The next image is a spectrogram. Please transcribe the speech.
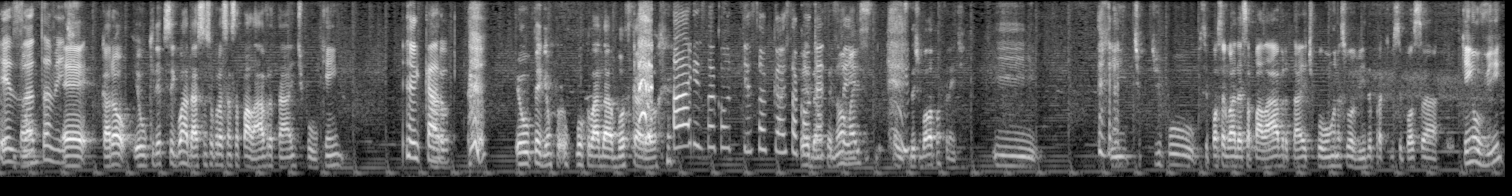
Exatamente. É, Carol, eu queria que você guardasse no seu coração essa palavra, tá? E, tipo, quem. Carol. Eu peguei um, um pouco lá da Bolsa Carol. Ai, isso, isso, isso acontece perdão, sempre. mas é isso, deixa bola pra frente. E. E, tipo, tipo, você possa guardar essa palavra, tá? E, tipo, honra na sua vida para que você possa. Quem ouvir,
